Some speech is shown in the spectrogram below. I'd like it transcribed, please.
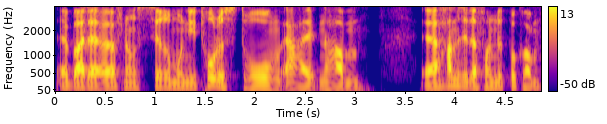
äh, bei der Eröffnungszeremonie Todesdrohung erhalten haben. Äh, haben Sie davon mitbekommen?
